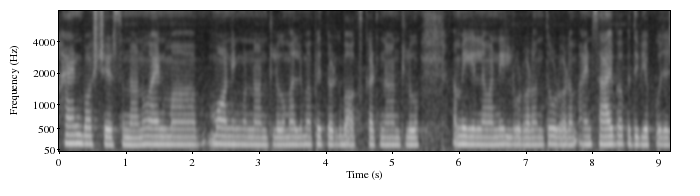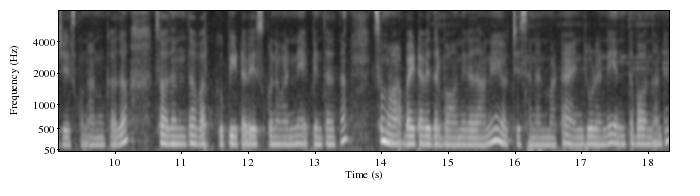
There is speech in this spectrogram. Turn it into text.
హ్యాండ్ వాష్ చేస్తున్నాను. అండ్ మా మార్నింగ్ ఉన్న అంట్లు మళ్ళీ మా పెద్దోడికి బాక్స్ కట్టిన అంట్లు మిగిలినవన్నీ ఇల్లు ఉడవడం తోడవడం అండ్ సాయిబాబా దివ్య పూజ చేసుకున్నాను కదా. సో అదంతా వర్క్ పీట వేసుకున్నవన్నీ అయిపోయిన తర్వాత సో మా బయట వెదర్ బాగుంది కదా అని వచ్చేసాను అనమాట అండ్ చూడండి ఎంత బాగుందంటే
